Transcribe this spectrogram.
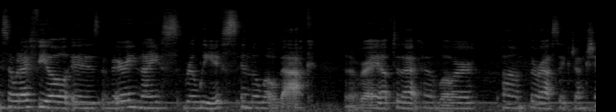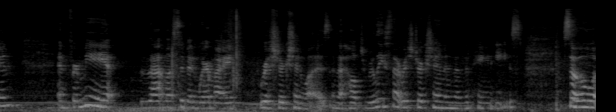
And so what I feel is a very nice release in the low back, kind of right up to that kind of lower um, thoracic junction. And for me, that must have been where my restriction was, and that helped release that restriction, and then the pain eased. So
